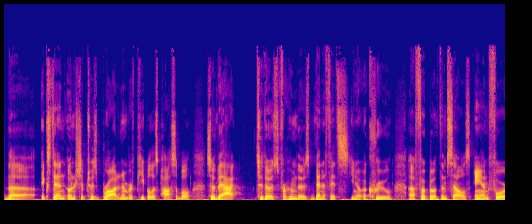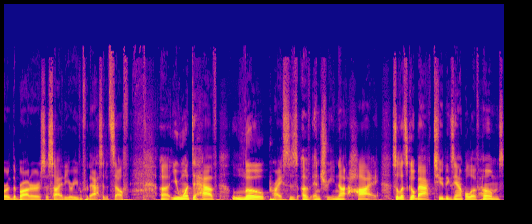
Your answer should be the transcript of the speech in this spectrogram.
the extend ownership to as broad a number of people as possible, so that to those for whom those benefits, you know, accrue uh, for both themselves and for the broader society or even for the asset itself. Uh, you want to have low prices of entry, not high. So let's go back to the example of homes.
